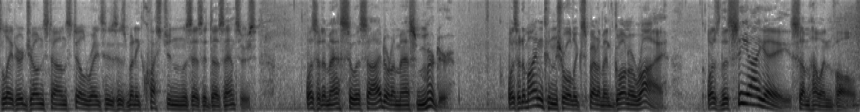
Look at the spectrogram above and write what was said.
Years later, Jonestown still raises as many questions as it does answers. Was it a mass suicide or a mass murder? Was it a mind control experiment gone awry? Was the CIA somehow involved?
